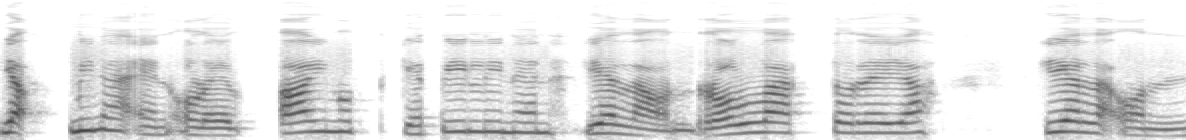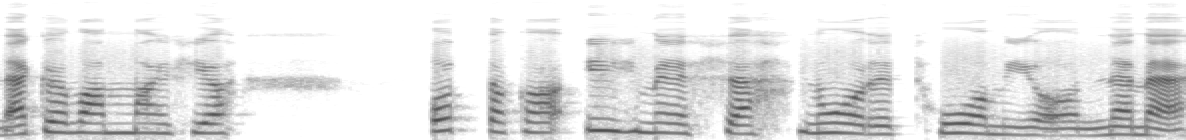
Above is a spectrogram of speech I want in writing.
ja minä en ole ainut kepillinen, siellä on rollaattoreja, siellä on näkövammaisia. Ottakaa ihmeessä nuoret huomioon nämä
